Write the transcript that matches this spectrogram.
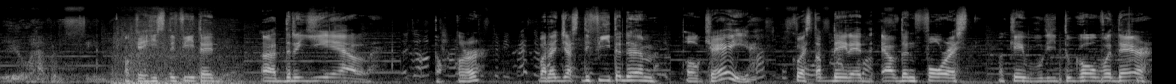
You haven't seen. Okay, he's defeated. Uh, Adriel. Doctor. But I just defeated him. Okay. Quest updated. Elden Forest. Okay, we need to go over there.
